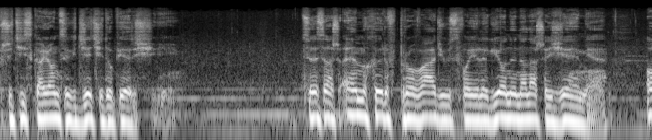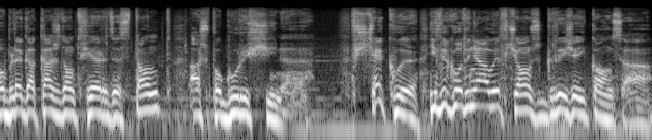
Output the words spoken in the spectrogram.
przyciskających dzieci do piersi. Cesarz Emchyr wprowadził swoje legiony na nasze ziemię. Oblega każdą twierdzę stąd, aż po góry Sinę. Wściekły i wygłodniały wciąż gryzie i kąsa.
